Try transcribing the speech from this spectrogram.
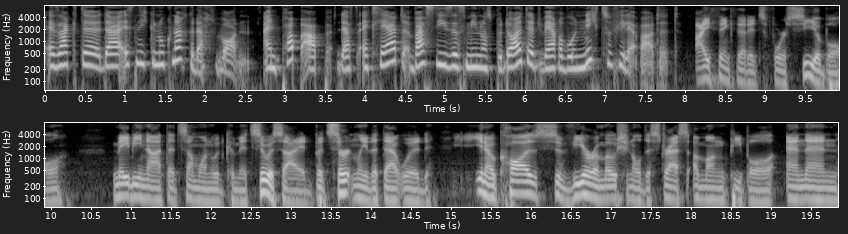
Er sagte, da ist nicht genug nachgedacht worden. Ein Pop-up, das erklärt, was dieses Minus bedeutet, wäre wohl nicht zu viel erwartet. I think that it's foreseeable, maybe not that someone would commit suicide, but certainly that that would you know cause severe emotional distress among people and then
